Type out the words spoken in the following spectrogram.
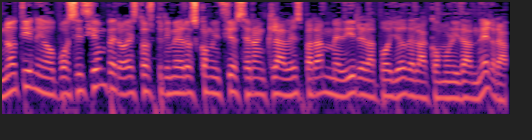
No tiene oposición, pero estos primeros comicios serán claves para medir el apoyo de la comunidad negra.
